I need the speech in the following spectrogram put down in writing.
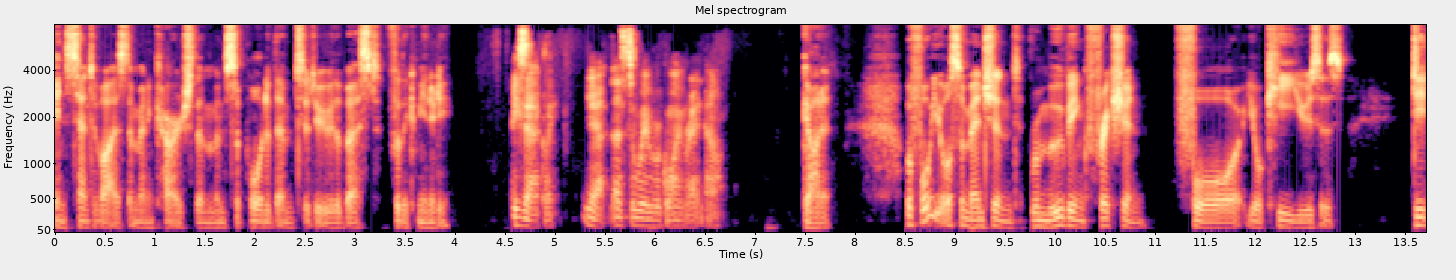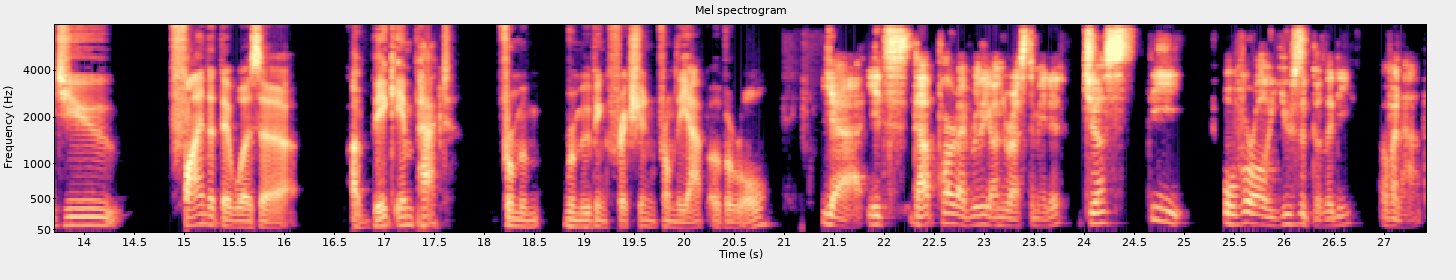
incentivized them and encouraged them and supported them to do the best for the community. Exactly. Yeah, that's the way we're going right now. Got it. Before you also mentioned removing friction for your key users. Did you find that there was a a big impact from removing friction from the app overall? Yeah, it's that part I've really underestimated. Just the overall usability of an app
